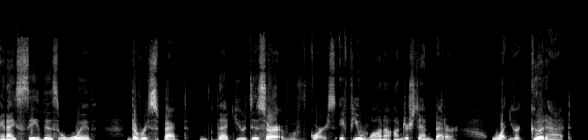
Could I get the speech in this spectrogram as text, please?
And I say this with the respect that you deserve, of course. If you want to understand better what you're good at,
